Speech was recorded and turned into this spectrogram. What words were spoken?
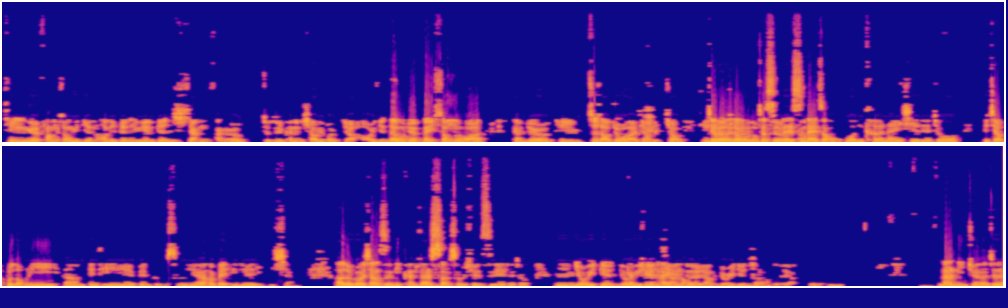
听音乐放松一点，然后你边听音乐边想，反而就是可能效率会比较好一点。但我觉得背诵的话，感觉听至少对我来讲，效听的效果都就是类似那种文科那一些的就。比较不容易，嗯，边听音乐边读书，因为会被音乐影响。那如果像是你可能在算数学之类的，就嗯，有一点，有一点像这样，有一点像这样。嗯，那你觉得就是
